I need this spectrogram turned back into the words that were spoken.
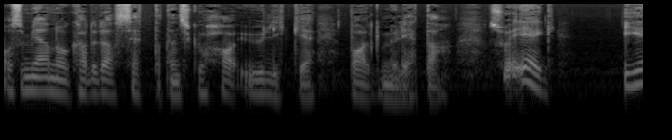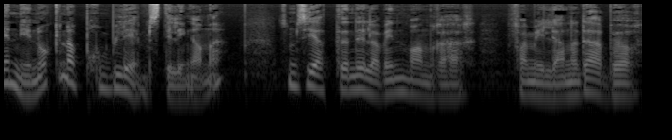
og som gjerne hadde da sett at en skulle ha ulike valgmuligheter. Så er jeg enig i noen av problemstillingene, som sier at en del av innvandrerfamiliene der bør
